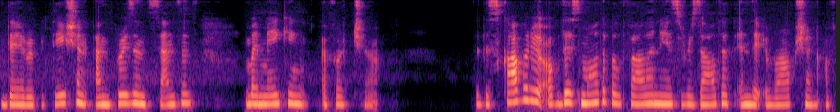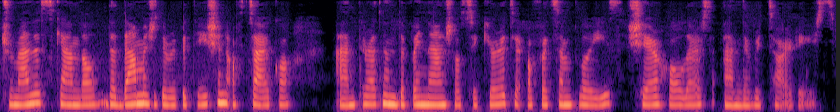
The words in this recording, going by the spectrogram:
their reputation and prison sentence by making a fortune. The discovery of these multiple felonies resulted in the eruption of tremendous scandal that damaged the reputation of Tyco and threatened the financial security of its employees, shareholders, and the retirees.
